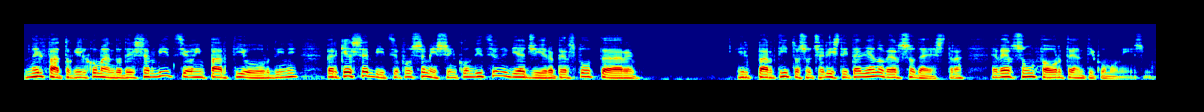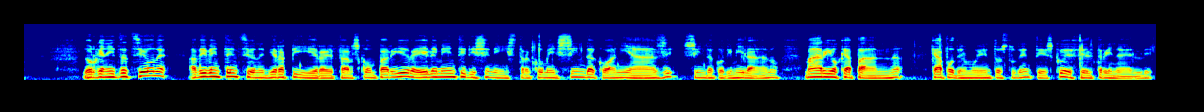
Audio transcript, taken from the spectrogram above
nel fatto che il comando del servizio imparti ordini perché il servizio fosse messo in condizioni di agire per spostare il Partito Socialista Italiano verso destra e verso un forte anticomunismo. L'organizzazione aveva intenzione di rapire e far scomparire elementi di sinistra come il sindaco Aniasi, sindaco di Milano, Mario Capanna, capo del movimento studentesco, e Feltrinelli,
